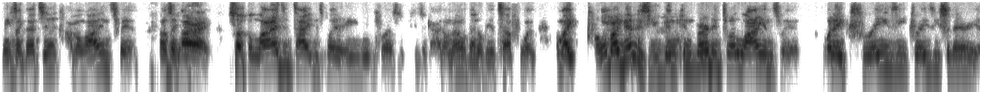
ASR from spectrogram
And he's like, That's it. I'm a Lions fan. I was like, All right. So if the Lions and Titans player, he rooting for us. He's like, I don't know. That'll be a tough one. I'm like, oh my goodness, you've been converted to a Lions fan. What a crazy, crazy scenario.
